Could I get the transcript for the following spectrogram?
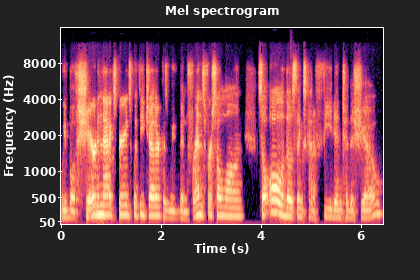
We both shared in that experience with each other because we've been friends for so long. So all of those things kind of feed into the show.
